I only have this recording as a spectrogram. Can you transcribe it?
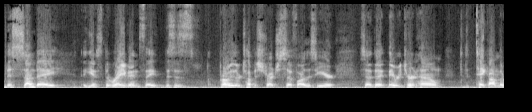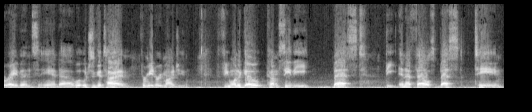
this Sunday against the Ravens. They this is probably their toughest stretch so far this year. So they, they return home to take on the Ravens, and uh, which is a good time for me to remind you. If you want to go come see the best, the NFL's best team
